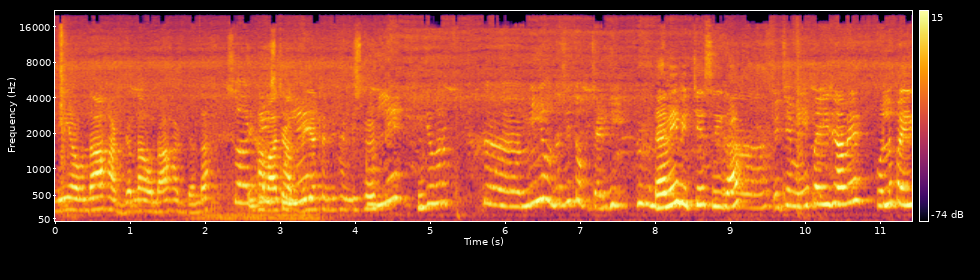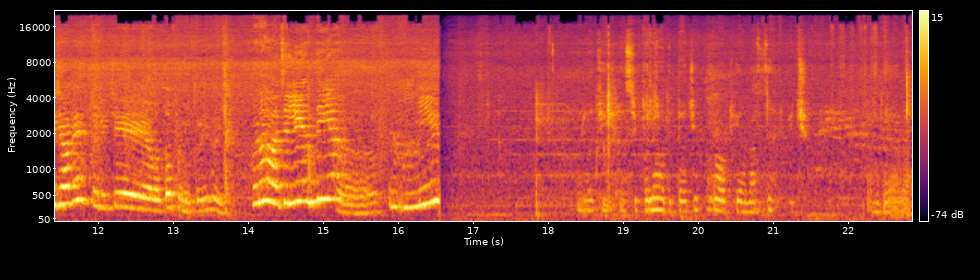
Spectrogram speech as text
ਮੀਂਹ ਆਉਂਦਾ ਹਟ ਜਾਂਦਾ ਆਉਂਦਾ ਹਟ ਜਾਂਦਾ ਤੇ ਹਵਾ ਚੱਲਦੀ ਆ ਠੰਡੀ ਠੰਡੀ ਸਕੂਲੇ ਜਦੋਂ ਮੀਂਹ ਹੁੰਦਾ ਸੀ ਧੁੱਪ ਚੜ ਗਈ ਐਵੇਂ ਵਿੱਚੇ ਸੀਗਾ ਵਿੱਚੇ ਮੀਂਹ ਪਈ ਜਾਵੇ ਫੁੱਲ ਪਈ ਜਾਵੇ ਤੇ ਵਿੱਚੇ ਉਹ ਧੁੱਪ ਨਿਕਲੀ ਹੋਈ ਹੁਣ ਹਵਾ ਚੱਲੀ ਜਾਂਦੀ ਆ ਮੀਂਹ ਲੋ ਜੀ ਅਸੀਂ ਬਣਾ ਦਿੱਤਾ ਜੀ ਪਰੌਂਠੇ ਵਾਲਾ ਸੈਂਡਵਿਚ ਉਹਦੇ ਵਾਲਾ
